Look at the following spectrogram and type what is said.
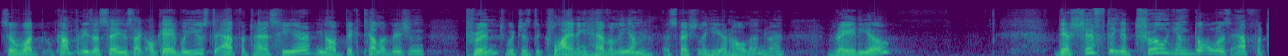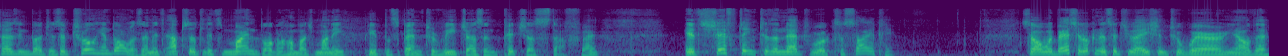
So what companies are saying is like, okay, we used to advertise here, you know, big television, print, which is declining heavily, especially here in Holland, right? Radio, they're shifting a trillion dollars advertising budget. It's a trillion dollars. I mean, it's absolutely, it's mind-boggling how much money people spend to reach us and pitch us stuff, right? It's shifting to the network society. So we're basically looking at a situation to where, you know, the,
